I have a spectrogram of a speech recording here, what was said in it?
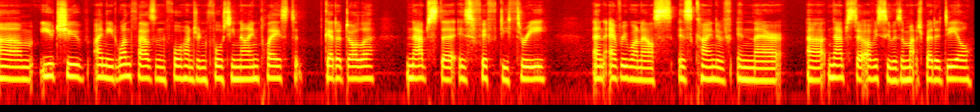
um, YouTube, I need 1,449 plays to get a dollar. Napster is 53, and everyone else is kind of in there. Uh, Napster obviously was a much better deal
